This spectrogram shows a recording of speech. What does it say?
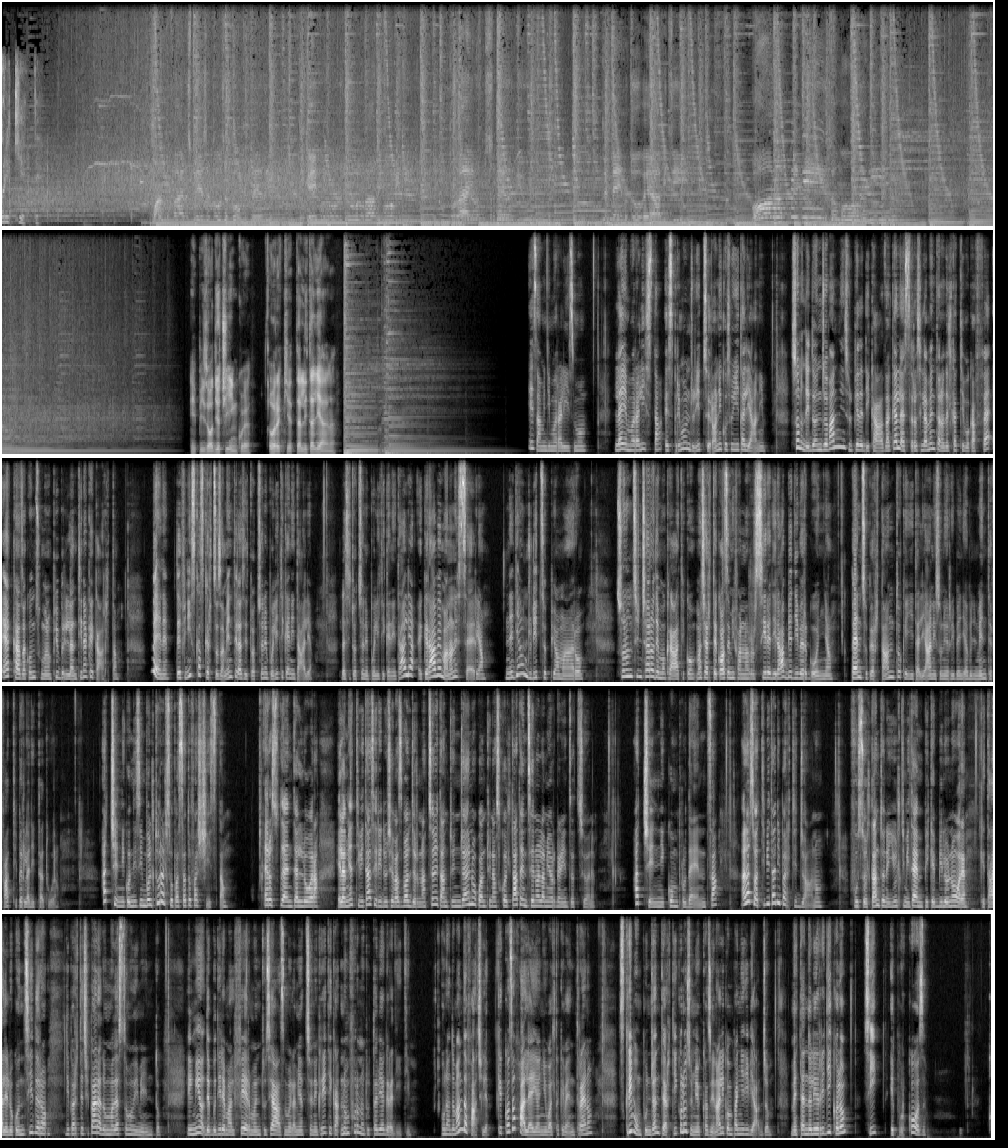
Orecchiette. Quando fai la spesa cosa compri? Che colore colorato vuoi? Vorrei non sapere più nemmeno dove abiti. Buon appetito, amore mio. Episodio 5. Orecchiette all'italiana. Esami di moralismo. Lei è moralista? Esprime un giudizio ironico sugli italiani. Sono dei Don Giovanni sul piede di casa che all'estero si lamentano del cattivo caffè e a casa consumano più brillantina che carta. Bene, definisca scherzosamente la situazione politica in Italia. La situazione politica in Italia è grave ma non è seria. Ne dia un giudizio più amaro. Sono un sincero democratico, ma certe cose mi fanno arrossire di rabbia e di vergogna. Penso pertanto che gli italiani sono irrimediabilmente fatti per la dittatura. Accenni con disinvoltura al suo passato fascista. Ero studente allora e la mia attività si riduceva a svolgere un'azione tanto ingenua quanto inascoltata in seno alla mia organizzazione. Accenni con prudenza alla sua attività di partigiano. Fu soltanto negli ultimi tempi che ebbi l'onore, che tale lo considero, di partecipare ad un modesto movimento. Il mio, devo dire, malfermo entusiasmo e la mia azione critica non furono tuttavia graditi. Una domanda facile. Che cosa fa lei ogni volta che va in treno? Scrivo un pungente articolo sui miei occasionali compagni di viaggio. Mettendoli in ridicolo? Sì, e pur cose.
